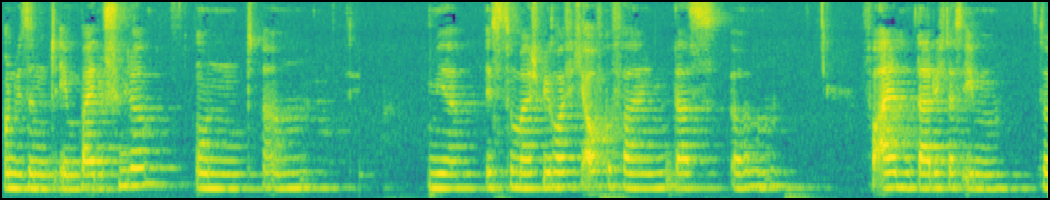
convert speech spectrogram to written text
und wir sind eben beide Schüler und ähm, mir ist zum Beispiel häufig aufgefallen, dass ähm, vor allem dadurch, dass eben so,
